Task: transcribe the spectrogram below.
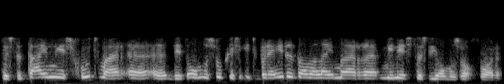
Dus de timing is goed, maar uh, dit onderzoek is iets breder dan alleen maar ministers die onderzocht worden.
